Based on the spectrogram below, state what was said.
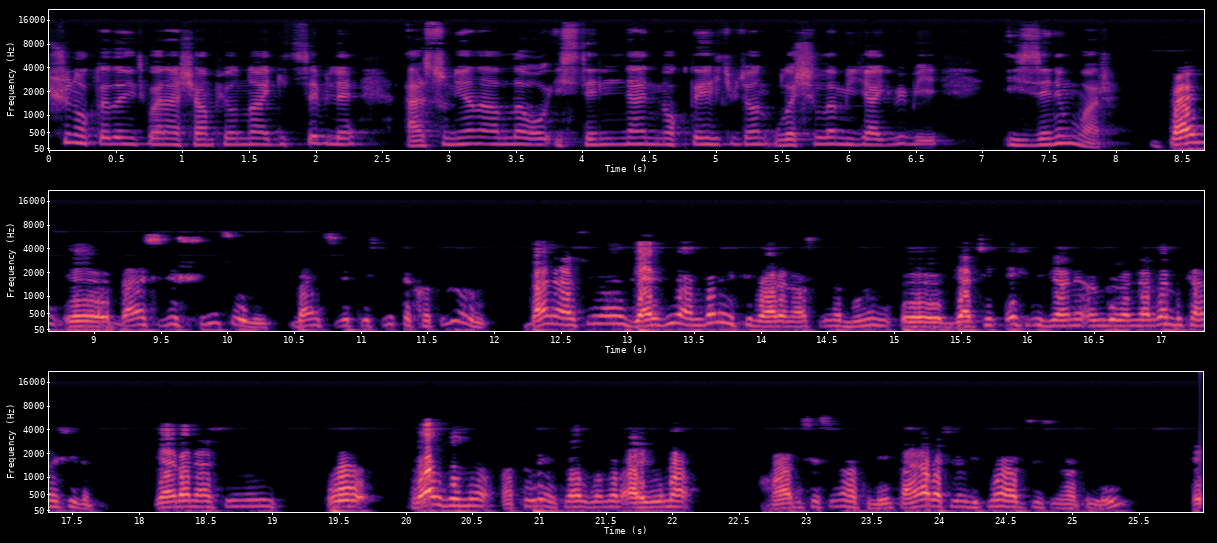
şu noktadan itibaren şampiyonluğa gitse bile Ersun Yanal'la o istenilen noktaya hiçbir zaman ulaşılamayacağı gibi bir izlenim var. Ben e, ben size şunu söyleyeyim. Ben size kesinlikle katılıyorum. Ben Ersun Yanal'ın geldiği andan itibaren aslında bunun e, gerçekleşmeyeceğini öngörenlerden bir tanesiydim. Yani ben Ersun o Trabzon'u hatırlayın. Trabzon'dan ayrılma hadisesini hatırlayın. Fenerbahçe'nin gitme hadisesini hatırlayın. E,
